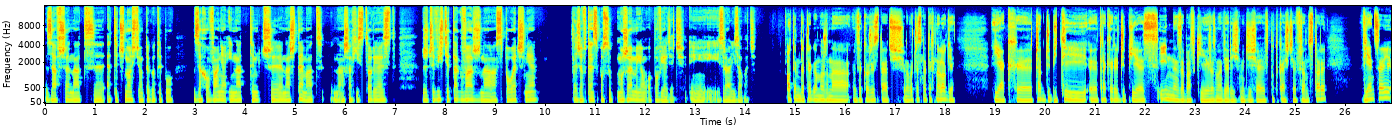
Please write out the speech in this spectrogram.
zawsze nad e, etycznością tego typu zachowania i nad tym, czy nasz temat, nasza historia jest rzeczywiście tak ważna społecznie, że w ten sposób możemy ją opowiedzieć i, i zrealizować. O tym, do czego można wykorzystać nowoczesne technologie, jak e, ChatGPT, e, trackery GPS i inne zabawki, rozmawialiśmy dzisiaj w podcaście Front Story. Więcej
